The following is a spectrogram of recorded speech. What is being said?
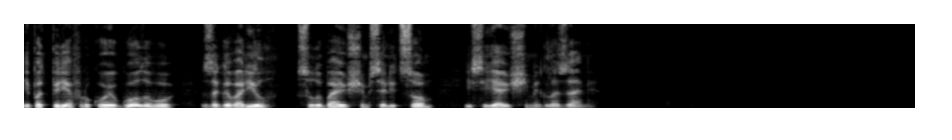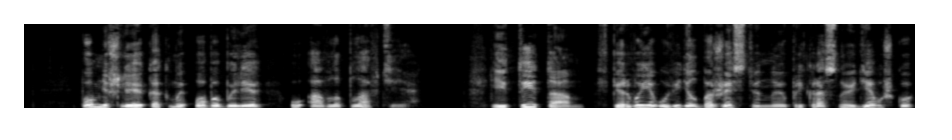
и, подперев рукою голову, заговорил с улыбающимся лицом и сияющими глазами. Помнишь ли, как мы оба были у Авла Плавтия? И ты там впервые увидел божественную прекрасную девушку,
